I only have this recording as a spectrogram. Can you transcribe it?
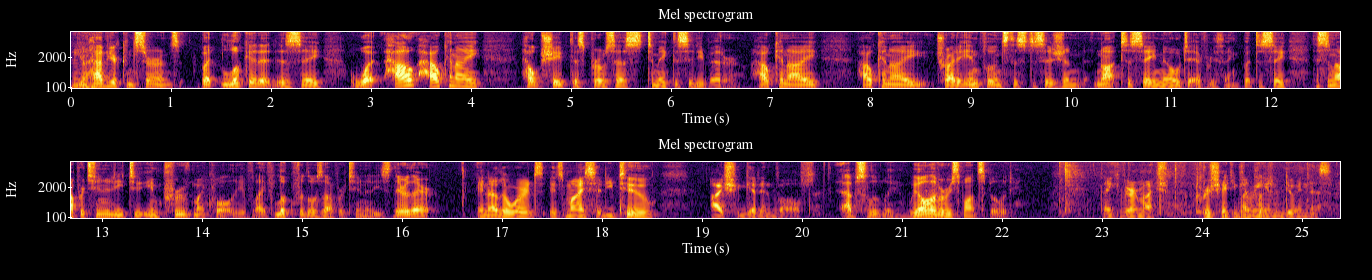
You know, mm-hmm. have your concerns, but look at it as say, what, how, how can I help shape this process to make the city better? How can I, how can I try to influence this decision, not to say no to everything, but to say, this is an opportunity to improve my quality of life. Look for those opportunities. They're there. In other words, it's my city too. I should get involved. Absolutely. We all have a responsibility. Thank you very much. Appreciate Thank you, you coming in and doing this.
